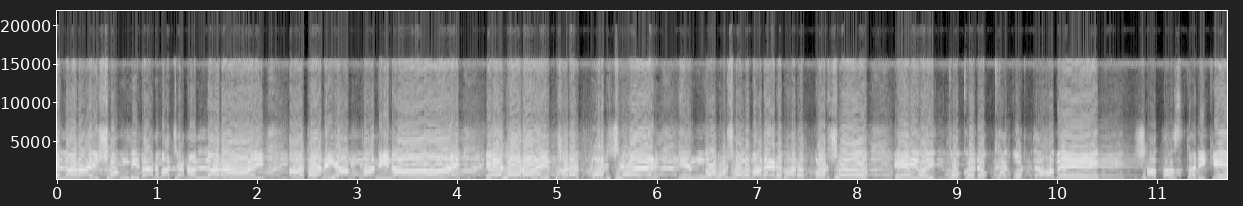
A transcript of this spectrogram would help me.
এ লড়াই সংবিধান বাঁচানোর লড়াই, আদানি আম্বানি নয়, এ লড়াই ভারতবর্ষের হিন্দু মুসলমানের ভারতবর্ষ, এই ঐক্যকে রক্ষা করতে হবে। সাতাশ তারিখে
